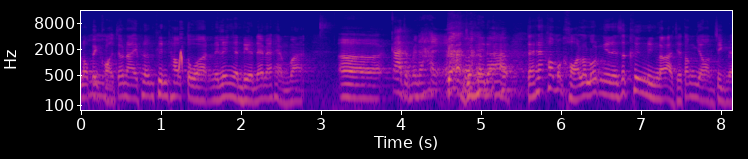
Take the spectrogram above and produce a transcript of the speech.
เราไปอืมขอเจ้านายเพิ่มขึ้นเท่าตัวในเรื่องเงินเดือนได้ไหมแถมว่า เออก็อาจจะไม่ได้ก็อาจจะไม่ได้ แต่ถ้าเขามาขอเราลดเงินเดือนสักครึ่งหนึ่งเราอาจจะต้องยอมจริงไหม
